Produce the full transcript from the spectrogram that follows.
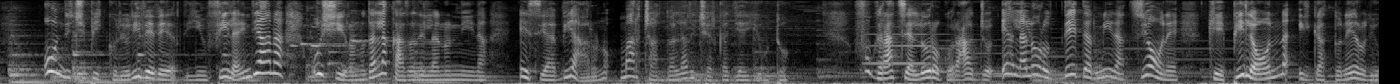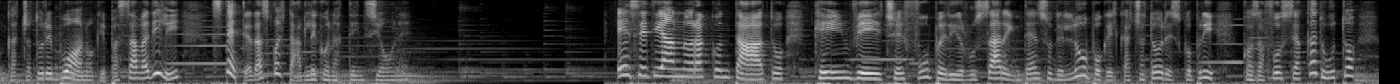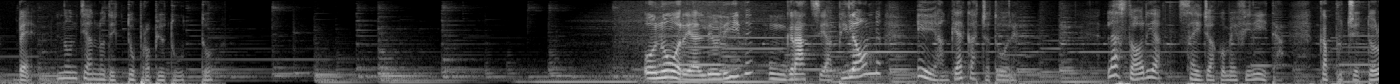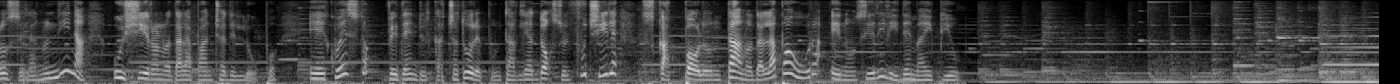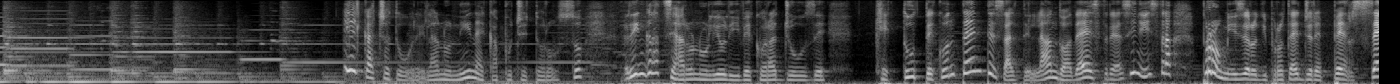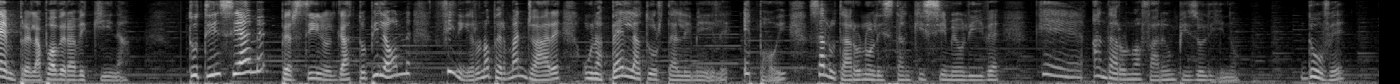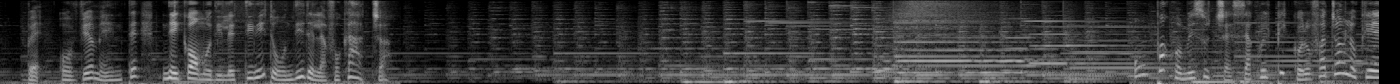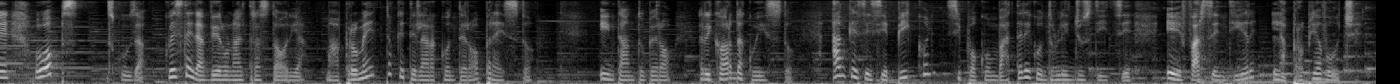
11 piccoli olive verdi in fila indiana uscirono dalla casa della nonnina e si avviarono marciando alla ricerca di aiuto. Fu grazie al loro coraggio e alla loro determinazione che Pilon, il gatto nero di un cacciatore buono che passava di lì, stette ad ascoltarle con attenzione. E se ti hanno raccontato che invece fu per il russare intenso del lupo che il cacciatore scoprì cosa fosse accaduto, beh, non ti hanno detto proprio tutto. Onore alle olive, un grazie a Pilon e anche a Cacciatore. La storia sai già com'è finita. Cappuccetto Rosso e la nonnina uscirono dalla pancia del lupo e questo, vedendo il cacciatore puntargli addosso il fucile, scappò lontano dalla paura e non si rivide mai più. Il cacciatore, la nonnina e Cappuccetto Rosso ringraziarono le olive coraggiose che tutte contente, saltellando a destra e a sinistra, promisero di proteggere per sempre la povera vecchina. Tutti insieme, persino il gatto Pilon, finirono per mangiare una bella torta alle mele e poi salutarono le stanchissime olive, che andarono a fare un pisolino. Dove? Beh, ovviamente nei comodi lettini tondi della focaccia. Come successe a quel piccolo fagiolo che... Ops! Scusa, questa è davvero un'altra storia, ma prometto che te la racconterò presto. Intanto però ricorda questo, anche se si è piccoli si può combattere contro le ingiustizie e far sentire la propria voce.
